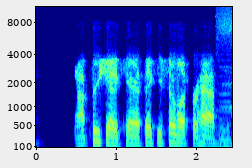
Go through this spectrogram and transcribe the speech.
I appreciate it, Karen. Thank you so much for having me.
